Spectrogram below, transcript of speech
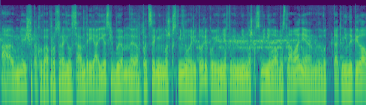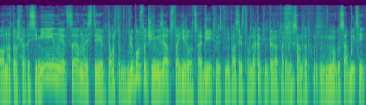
А у меня еще такой вопрос родился, Андрей, а если бы РПЦ немножко сменила риторику и немножко сменила обоснование, вот так не напирала на то, что это семейные ценности, потому что в любом случае нельзя абстрагироваться от деятельности непосредственно, да, как император Александра, там много событий.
